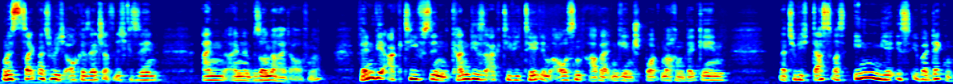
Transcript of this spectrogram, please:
Und es zeigt natürlich auch gesellschaftlich gesehen ein, eine Besonderheit auf. Ne? Wenn wir aktiv sind, kann diese Aktivität im Außen arbeiten gehen, Sport machen, weggehen, natürlich das, was in mir ist, überdecken.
